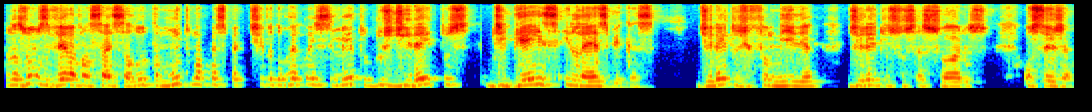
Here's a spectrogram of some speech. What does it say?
Nós vamos ver avançar essa luta muito na perspectiva do reconhecimento dos direitos de gays e lésbicas, direitos de família, direitos sucessórios, ou seja,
